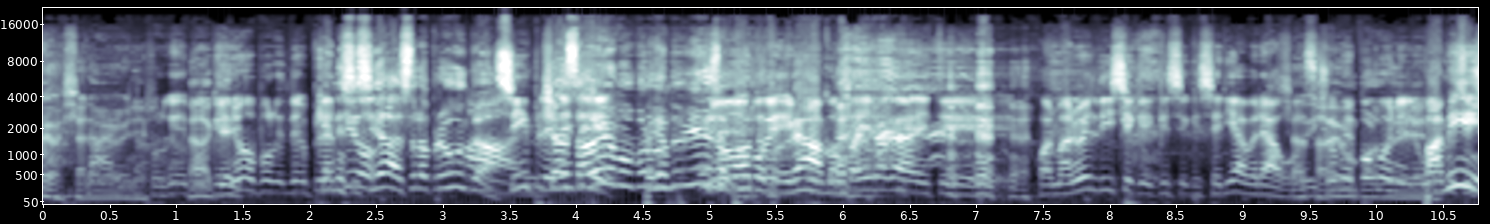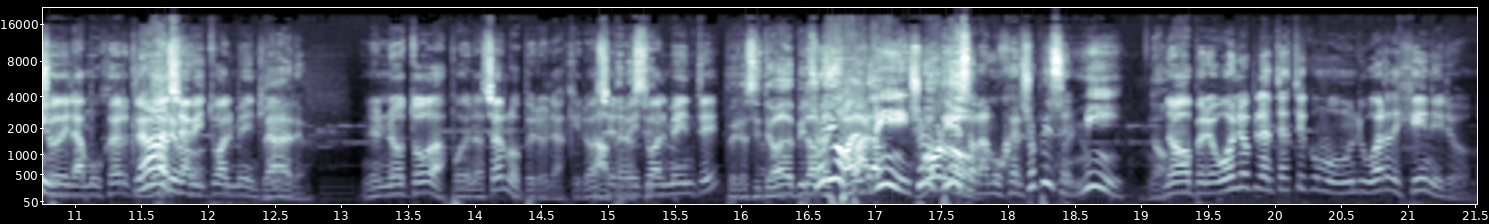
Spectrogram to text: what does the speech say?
veo, ya la veo venir. ¿Por qué? Ah, Porque ¿qué- no, porque ¿Qué planteo- necesidad? Esa es la pregunta. Ah, Simplemente- ya sabemos por pero- dónde viene. No, otro porque el compañero acá, este, Juan Manuel dice que, que se- que sería bravo. Ya Yo sabemos me pongo por en el dónde lugar yo, mí, de la mujer que claro. lo hace habitualmente. Claro. No, no todas pueden hacerlo, pero las que lo Ah, hacen si- habitualmente. pero si te va a depilar Yo la digo espalda. para mí, yo no pienso en la mujer, yo pienso en mí. No. No, pero vos lo planteaste como un lugar de género.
